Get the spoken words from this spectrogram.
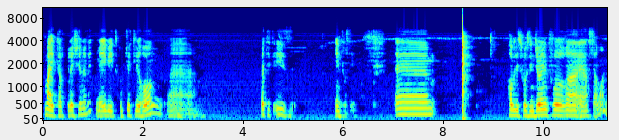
my calculation of it. Maybe it's completely wrong, um, but it is interesting. Um, Hope this was enjoying for uh, someone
